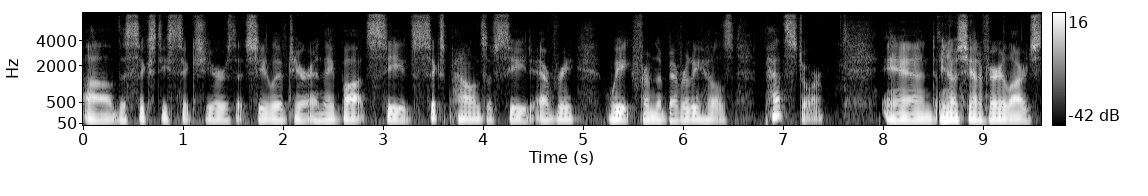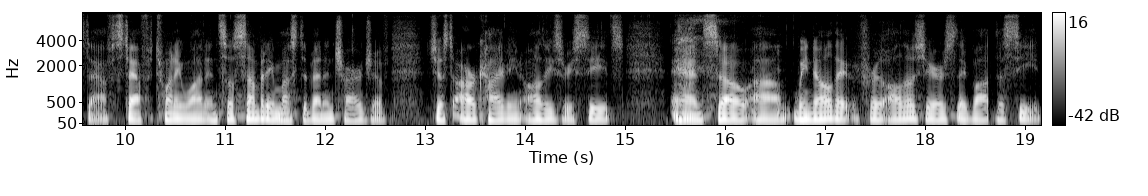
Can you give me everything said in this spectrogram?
uh, the 66 years that she lived here, and they bought seeds, six pounds of seed every week from the Beverly Hills pet store. And, you know, she had a very large staff, staff of 21. And so somebody must have been in charge of just archiving all these receipts. And so um, we know that for all those years they bought the seed.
